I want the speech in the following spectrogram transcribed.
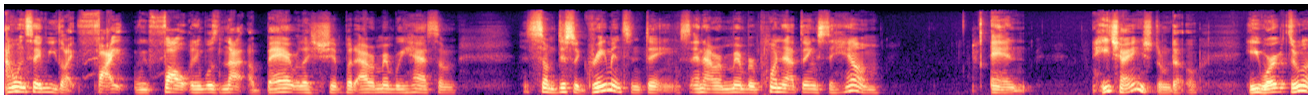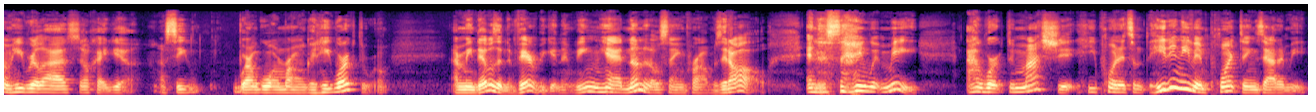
I wouldn't say we like fight, we fought, and it was not a bad relationship, but I remember we had some some disagreements and things. And I remember pointing out things to him and he changed them though. He worked through them. He realized, okay, yeah, I see where I'm going wrong, and he worked through them. I mean, that was in the very beginning. We had none of those same problems at all. And the same with me. I worked through my shit. He pointed some. He didn't even point things out at me.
